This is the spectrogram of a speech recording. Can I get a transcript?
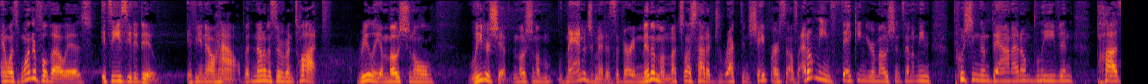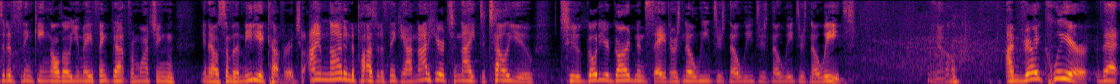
And what's wonderful though is it's easy to do if you know how, but none of us have been taught really emotional leadership, emotional management is the very minimum, much less how to direct and shape ourselves. I don't mean faking your emotions. I don't mean pushing them down. I don't believe in positive thinking, although you may think that from watching, you know, some of the media coverage. I am not into positive thinking. I'm not here tonight to tell you to go to your garden and say, there's no weeds, there's no weeds, there's no weeds, there's no weeds. You know, I'm very clear that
